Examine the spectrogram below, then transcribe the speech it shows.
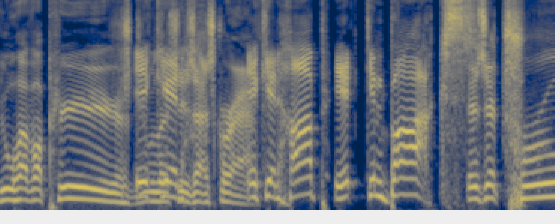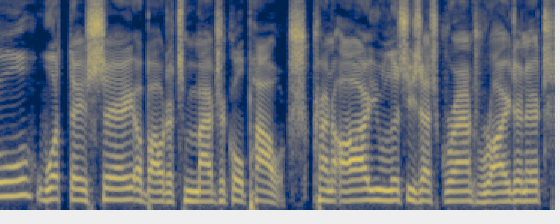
You have appeased It can- Ulysses S. Grant. It can hop, it can box. Is it true what they say about its magical pouch? Can I, Ulysses S. Grant, ride in it?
